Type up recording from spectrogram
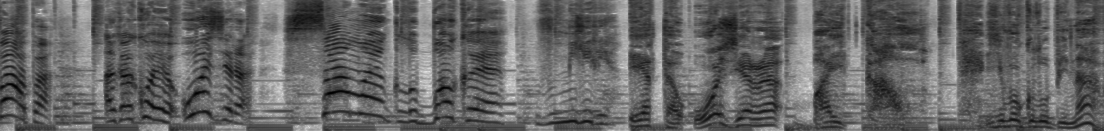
Папа, а какое озеро самое глубокое в мире? Это озеро Байкал. Его глубина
